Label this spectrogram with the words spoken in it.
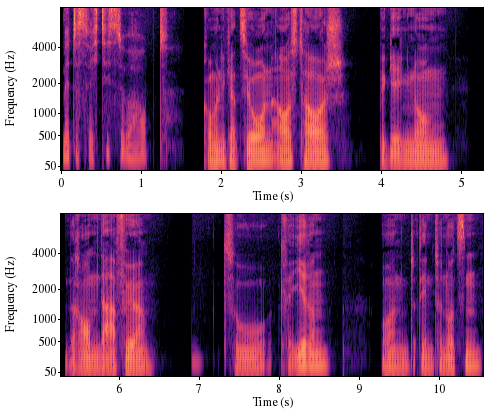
mit das Wichtigste überhaupt. Kommunikation, Austausch, Begegnung, Raum dafür zu kreieren und den zu nutzen,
